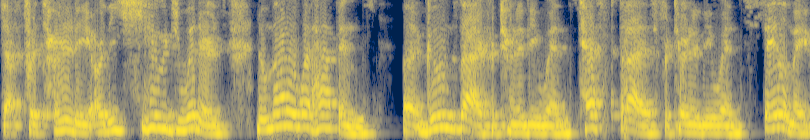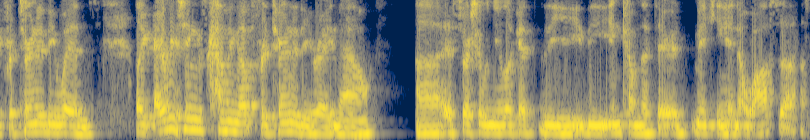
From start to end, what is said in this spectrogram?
that fraternity are the huge winners. No matter what happens, uh, goons die, fraternity wins. Test dies, fraternity wins. Stalemate, fraternity wins. Like everything's coming up fraternity right now, uh, especially when you look at the the income that they're making in Oasa.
